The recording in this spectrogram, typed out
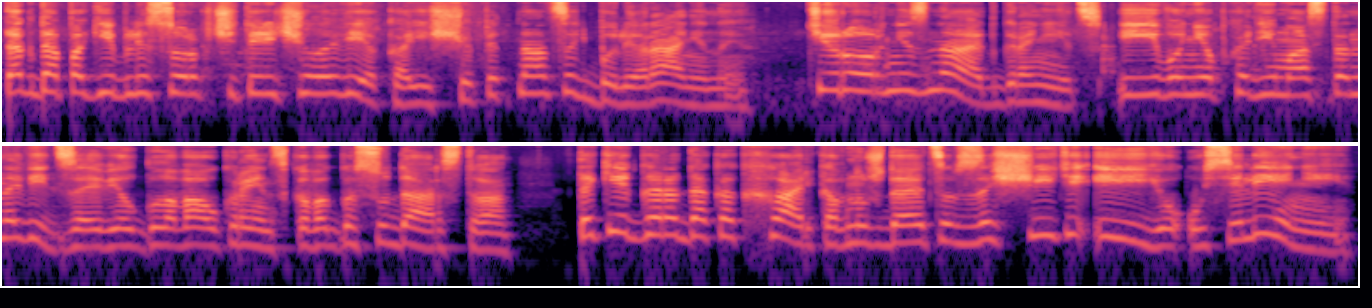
Тогда погибли 44 человека, еще 15 были ранены. Террор не знает границ, и его необходимо остановить, заявил глава украинского государства. Такие города, как Харьков, нуждаются в защите и ее усилении.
